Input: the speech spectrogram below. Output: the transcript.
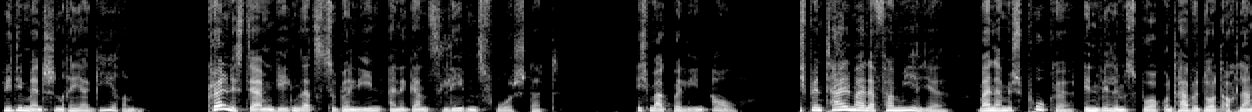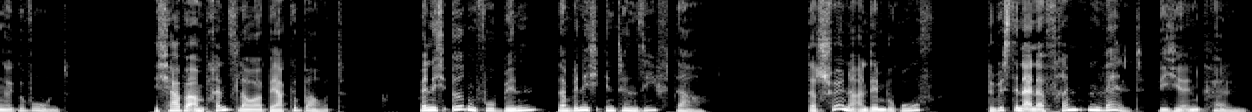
wie die Menschen reagieren. Köln ist ja im Gegensatz zu Berlin eine ganz lebensfrohe Stadt. Ich mag Berlin auch. Ich bin Teil meiner Familie, meiner Mischpoke in Wilhelmsburg und habe dort auch lange gewohnt. Ich habe am Prenzlauer Berg gebaut. Wenn ich irgendwo bin, dann bin ich intensiv da. Das Schöne an dem Beruf, du bist in einer fremden Welt, wie hier in Köln.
